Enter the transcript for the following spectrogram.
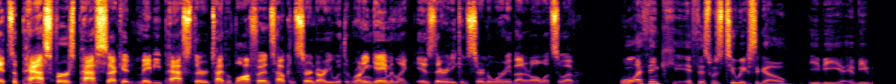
it's a pass first, pass second, maybe pass third type of offense. How concerned are you with the running game, and like, is there any concern to worry about at all whatsoever? Well, I think if this was two weeks ago, you'd be it'd be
